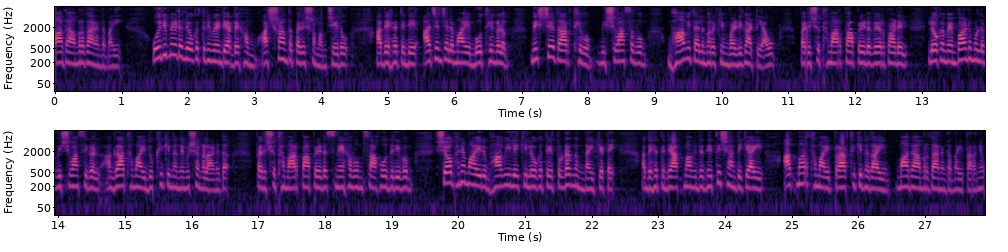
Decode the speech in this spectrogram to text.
മാതാ അമൃതാനന്ദമായി. ഒരുമയുടെ ലോകത്തിനുവേണ്ടി അദ്ദേഹം അശ്രാന്ത പരിശ്രമം ചെയ്തു. അദ്ദേഹത്തിന്റെ അചഞ്ചലമായ ബോധ്യങ്ങളും നിശ്ചയദാർഢ്യവും വിശ്വാസവും ഭാവി തലമുറയ്ക്കും വഴികാട്ടിയാവും. പരിശുദ്ധ മാർപ്പാപ്പയുടെ വേർപാടിൽ ലോകമെമ്പാടുമുള്ള വിശ്വാസികൾ അഗാധമായി ദുഃഖിക്കുന്ന നിമിഷങ്ങളാണിത്. പരിശുദ്ധ മാർപ്പാപ്പയുടെ സ്നേഹവും സാഹോദര്യവും ശോഭനമായൊരു ഭാവിയിലേക്ക് ലോകത്തെ തുടർന്നും നയിക്കട്ടെ. അദ്ദേഹത്തിന്റെ ആത്മാവിന്റെ നിത്യശാന്തിക്കായി ആത്മാർത്ഥമായി പ്രാർത്ഥിക്കുന്നതായും മാതാ അമൃതാനന്ദമായി പറഞ്ഞു.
